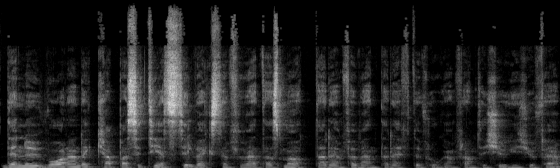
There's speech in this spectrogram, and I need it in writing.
Den nuvarande kapacitetstillväxten förväntas möta den förväntade efterfrågan fram till 2025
